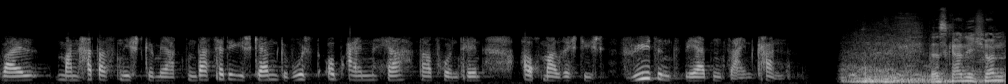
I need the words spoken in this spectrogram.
weil man hat das nicht gemerkt. Und das hätte ich gern gewusst, ob ein Herr Lafontaine auch mal richtig wütend werden sein kann. Das kann ich schon.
